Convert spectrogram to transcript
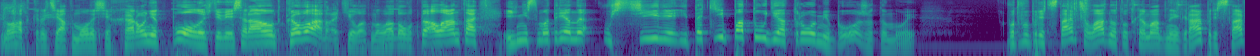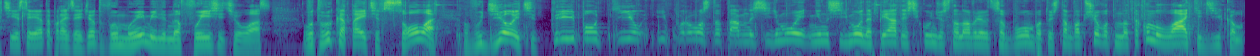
но открытие от Моноси хоронит полностью весь раунд. Квадрокилл от молодого таланта. И несмотря на усилия и такие потуги от Роми, боже ты мой. Вот вы представьте, ладно, тут командная игра, представьте, если это произойдет в ММ или на фейсите у вас. Вот вы катаете в соло, вы делаете трипл килл, и просто там на седьмой, не на седьмой, на пятой секунде устанавливается бомба. То есть там вообще вот на таком лаке диком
